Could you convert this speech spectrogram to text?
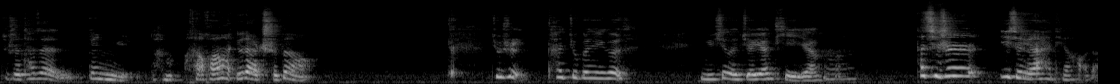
就是他在跟女很很好像有点迟钝啊，就是他就跟一个女性的绝缘体一样。嗯，他其实异性缘还挺好的，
